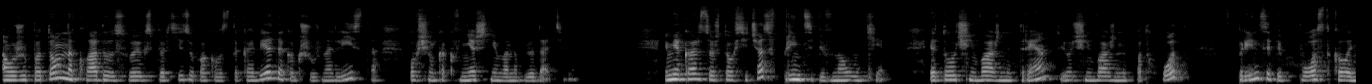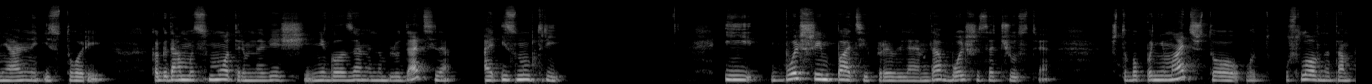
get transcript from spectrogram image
а уже потом накладываю свою экспертизу как востоковеда, как журналиста, в общем, как внешнего наблюдателя. И мне кажется, что сейчас, в принципе, в науке это очень важный тренд и очень важный подход, в принципе, постколониальной истории, когда мы смотрим на вещи не глазами наблюдателя, а изнутри, и больше эмпатии проявляем, да, больше сочувствия, чтобы понимать, что вот условно там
